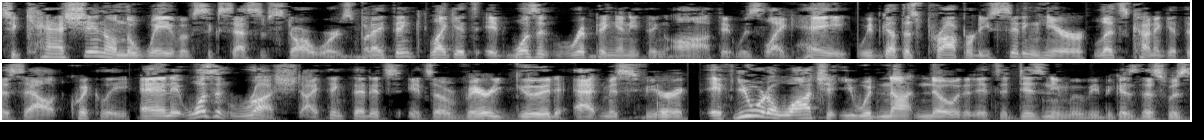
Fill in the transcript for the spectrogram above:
to cash in on the wave of success of Star Wars. But I think like it's, it wasn't ripping anything off. It was like, hey, we've got this property sitting here. Let's kind of get this out quickly. And it wasn't rushed. I think that it's, it's a very good atmospheric. If you were to watch it, you would not know that it's a Disney movie because this was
